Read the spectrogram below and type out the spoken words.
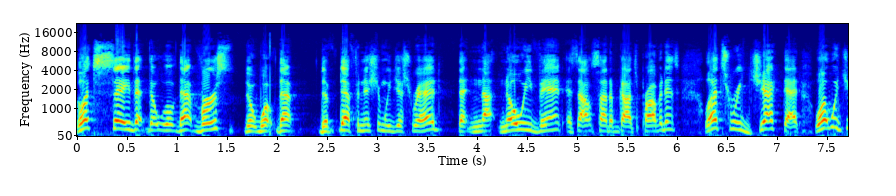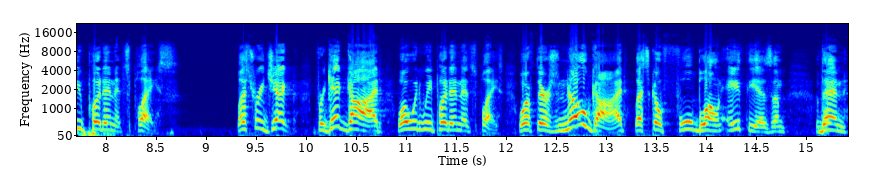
Let's say that the, that verse, the, that the definition we just read, that not, no event is outside of God's providence. Let's reject that. What would you put in its place? Let's reject, forget God. What would we put in its place? Well, if there's no God, let's go full blown atheism, then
